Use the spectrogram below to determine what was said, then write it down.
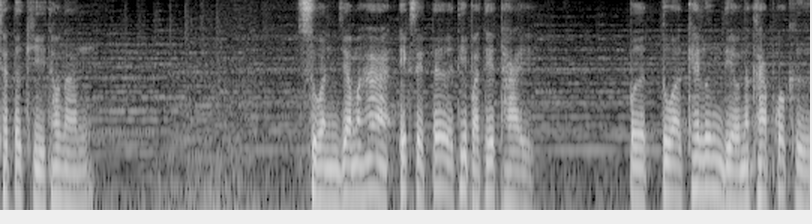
ชัตเตอร์คีย์เท่านั้น ส่วน Yamaha Exciter ที่ประเทศไทย เปิดตัวแค่รุ่นเดียวนะครับ ก็คือ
